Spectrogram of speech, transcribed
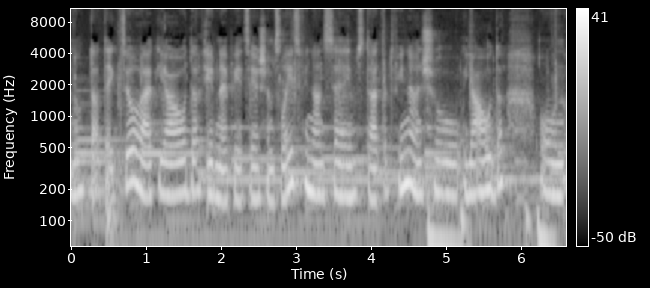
nu, teikt, cilvēku jauda, ir nepieciešams līdzfinansējums, tātad finanšu jauda, un,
